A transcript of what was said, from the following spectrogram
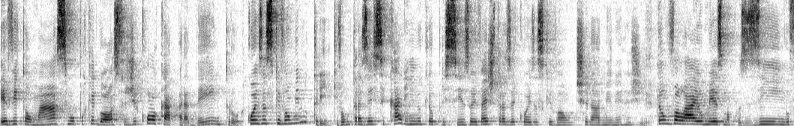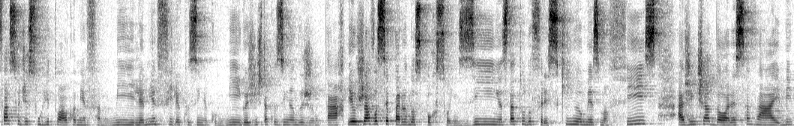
evito ao máximo porque gosto de colocar para dentro coisas que vão me nutrir, que vão trazer esse carinho que eu preciso, ao invés de trazer coisas que vão tirar a minha energia. Então vou lá, eu mesma cozinho, faço disso um ritual com a minha família, minha filha cozinha comigo, a gente está cozinhando jantar eu já vou separando as porçõezinhas, tá tudo fresquinho, eu mesma fiz. A gente adora essa vibe.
